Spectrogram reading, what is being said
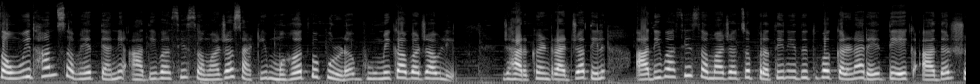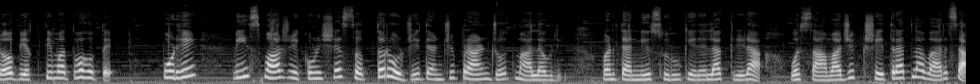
संविधान सभेत त्यांनी आदिवासी समाजासाठी महत्त्वपूर्ण भूमिका बजावली. झारखंड राज्यातील आदिवासी समाजाचं प्रतिनिधित्व करणारे ते एक आदर्श व्यक्तिमत्व होते. पुढे वीस मार्च एकोणीसशे सत्तर रोजी त्यांची प्राणज्योत मालवली. पण त्यांनी सुरू केलेला क्रीडा व सामाजिक क्षेत्रातला वारसा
